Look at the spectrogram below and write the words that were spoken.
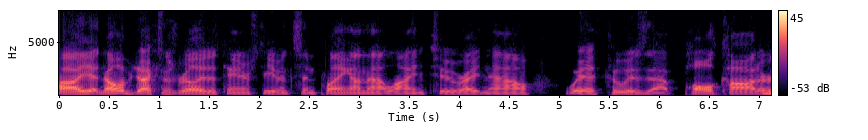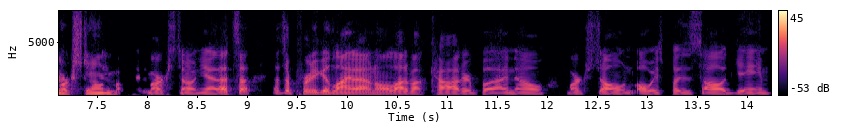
Uh, yeah, no objections really to Tanner Stephenson playing on that line too right now with who is that? Paul Cotter, Mark Stone, Mark Stone. Yeah, that's a that's a pretty good line. I don't know a lot about Cotter, but I know Mark Stone always plays a solid game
